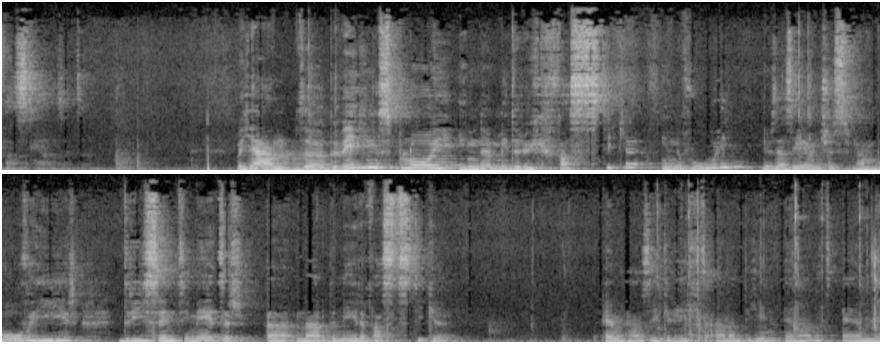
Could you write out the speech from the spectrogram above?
vast gaan zetten. We gaan de bewegingsplooien in de middenrug vaststikken in de voering. Dus dat is eventjes van boven hier 3 centimeter uh, naar beneden vaststikken. En we gaan zeker hechten aan het begin en aan het einde.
